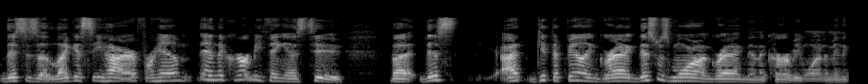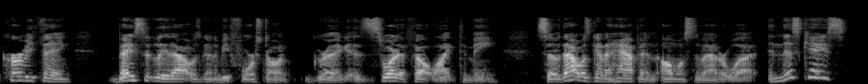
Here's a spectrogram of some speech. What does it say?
this is a legacy hire for him. And the Kirby thing is too. But this, I get the feeling Greg, this was more on Greg than the Kirby one. I mean, the Kirby thing, basically that was going to be forced on Greg. It's what it felt like to me. So that was going to happen almost no matter what. In this case,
